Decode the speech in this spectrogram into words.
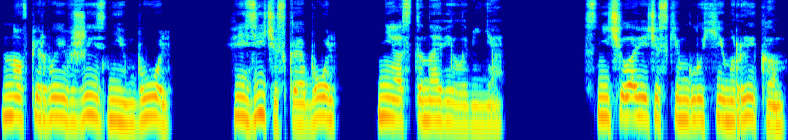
Но впервые в жизни боль, физическая боль, не остановила меня. С нечеловеческим глухим рыком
